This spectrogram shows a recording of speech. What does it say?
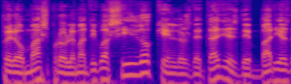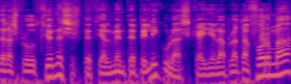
Pero más problemático ha sido que en los detalles de varias de las producciones, especialmente películas que hay en la plataforma,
